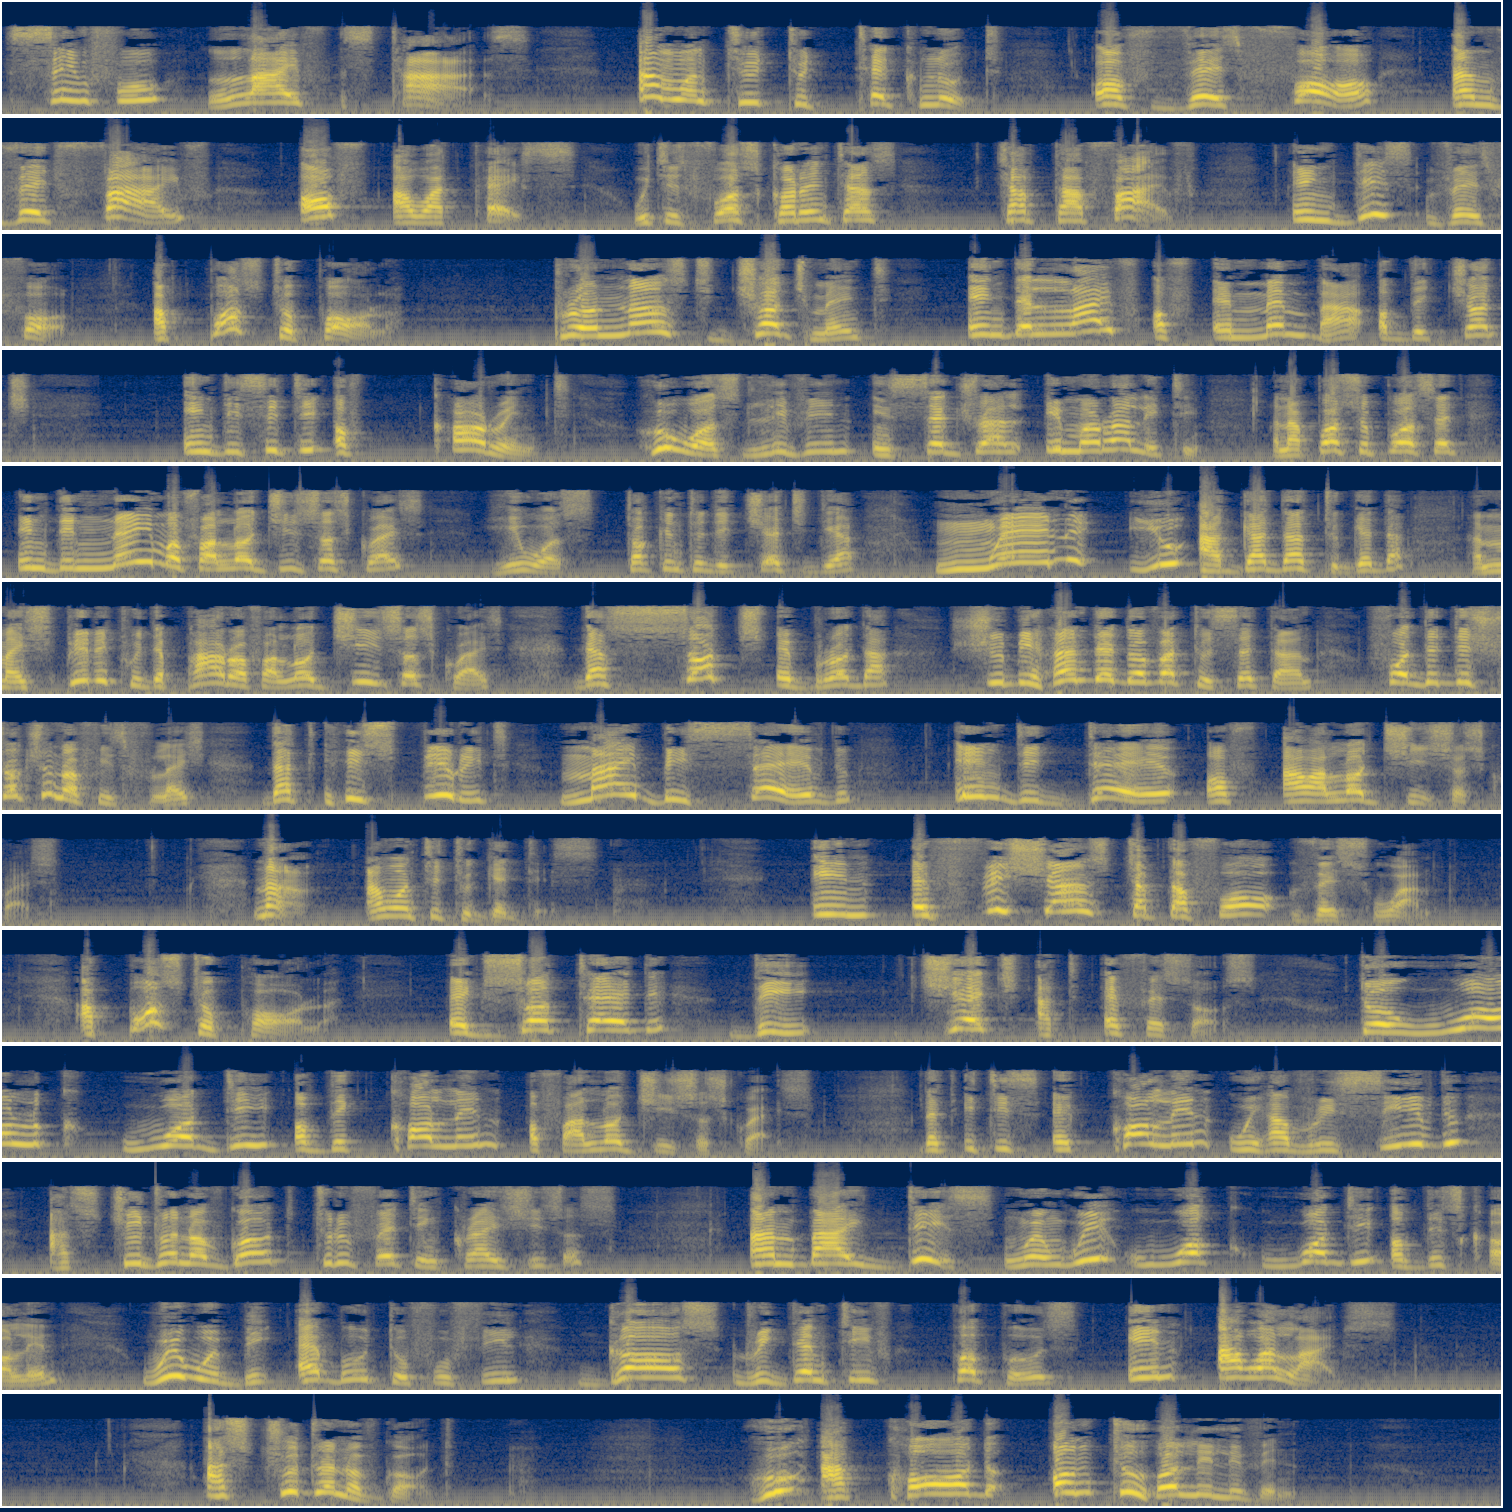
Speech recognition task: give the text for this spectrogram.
sinful lifestyles. I want you to take note of verse 4 and verse 5 of our text, which is 1 Corinthians chapter 5. In this verse 4, Apostle Paul pronounced judgment in the life of a member of the church in the city of Corinth who was living in sexual immorality. And Apostle Paul said, In the name of our Lord Jesus Christ, he was talking to the church there, when you are gathered together, and my spirit with the power of our Lord Jesus Christ, that such a brother should be handed over to Satan for the destruction of his flesh, that his spirit might be saved in the day of our Lord Jesus Christ. Now, I want you to get this. In Ephesians chapter 4, verse 1, Apostle Paul exhorted the church at Ephesus to walk worthy of the calling of our Lord Jesus Christ. That it is a calling we have received as children of God through faith in Christ Jesus. And by this, when we walk worthy of this calling, we will be able to fulfill God's redemptive purpose in our lives. As children of God, who are called unto holy living.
